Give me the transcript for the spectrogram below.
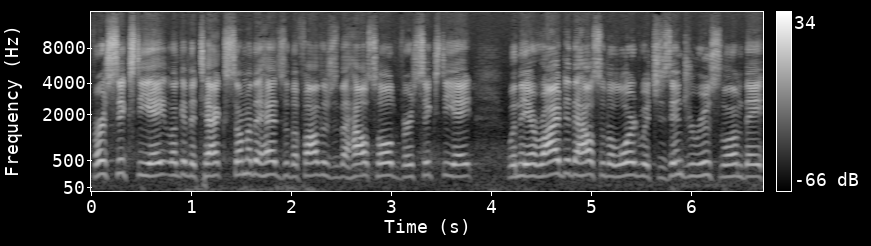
Verse 68, look at the text. Some of the heads of the fathers of the household, verse 68, when they arrived at the house of the Lord, which is in Jerusalem, they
